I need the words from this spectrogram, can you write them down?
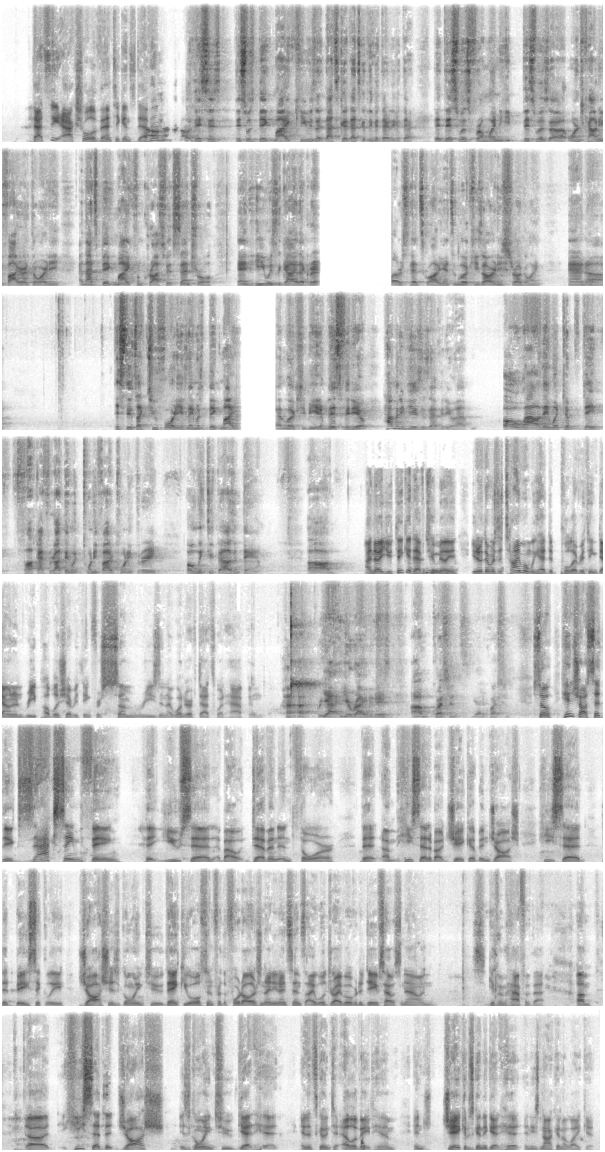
That's the actual event against Devin. No, no, no, This is this was Big Mike. He was a, that's good. That's good. Leave it there. Leave it there. This was from when he. This was uh, Orange County Fire Authority, and that's Big Mike from CrossFit Central, and he was the guy that first head squat against. And look, he's already struggling. And uh, this dude's like 240. His name was Big Mike. And look, she beat him. This video. How many views does that video have? Oh wow, they went to they. Fuck, I forgot they went 25, 23. Only 2,000? Damn. Um, I know you think it'd have 2 million. You know, there was a time when we had to pull everything down and republish everything for some reason. I wonder if that's what happened. yeah, you're right. It is. Um, questions? You had a question. So Hinshaw said the exact same thing that you said about Devin and Thor that um, he said about Jacob and Josh. He said that basically Josh is going to thank you, Olson, for the four dollars and ninety nine cents. I will drive over to Dave's house now and give him half of that. Um, uh, he said that Josh is going to get hit and it's going to elevate him, and Jacob's going to get hit and he's not going to like it.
